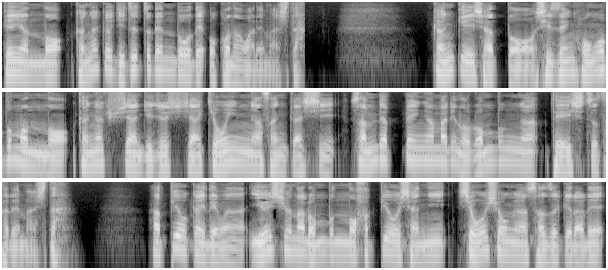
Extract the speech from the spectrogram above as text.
平壌の科学技術伝道で行われました。関係者と自然保護部門の科学者、技術者、教員が参加し、300編余りの論文が提出されました。発表会では優秀な論文の発表者に賞書が授けられ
